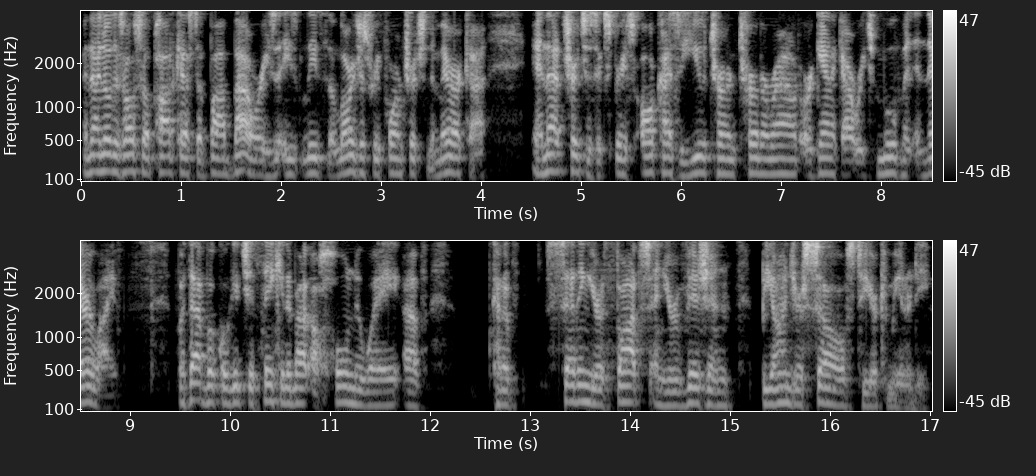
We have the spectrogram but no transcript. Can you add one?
And I know there's also a podcast of Bob Bouwer. He's, he leads the largest Reformed church in America. And that church has experienced all kinds of U turn, turnaround, organic outreach movement in their life. But that book will get you thinking about a whole new way of kind of setting your thoughts and your vision beyond yourselves to your community.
